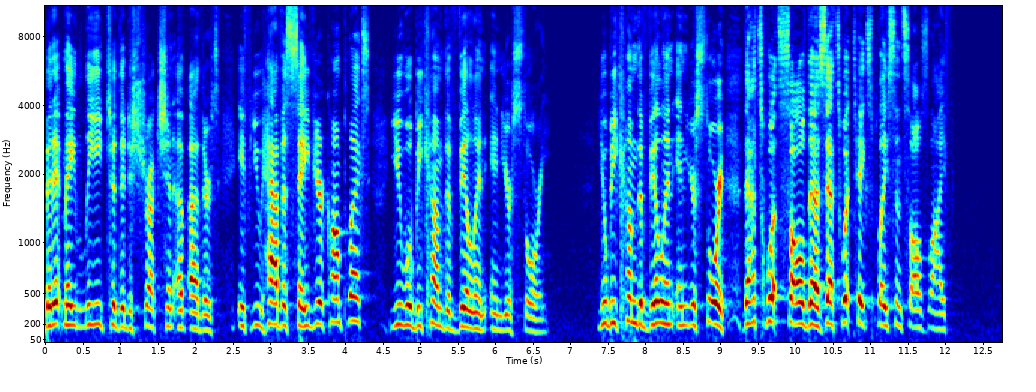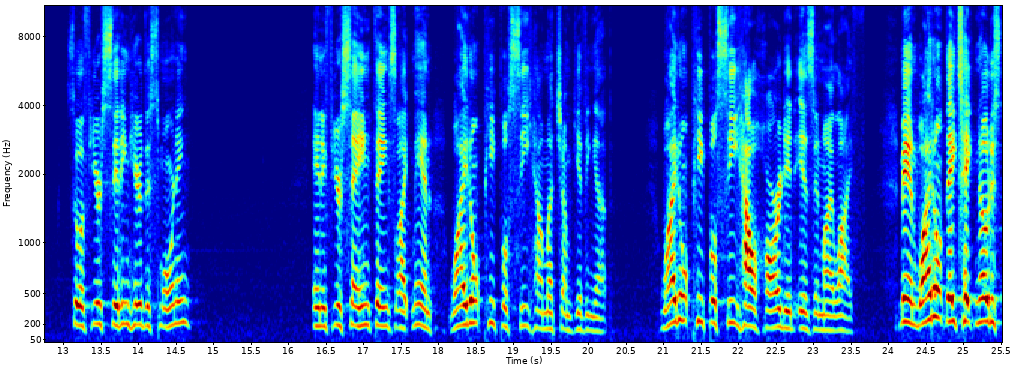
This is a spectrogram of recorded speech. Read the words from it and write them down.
but it may lead to the destruction of others. If you have a savior complex, you will become the villain in your story. You'll become the villain in your story. That's what Saul does, that's what takes place in Saul's life. So if you're sitting here this morning, and if you're saying things like, man, why don't people see how much I'm giving up? Why don't people see how hard it is in my life? Man, why don't they take notice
